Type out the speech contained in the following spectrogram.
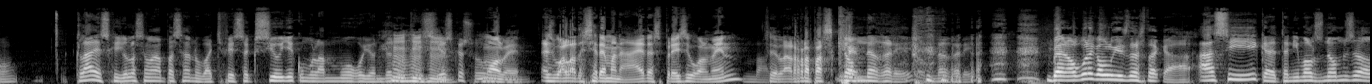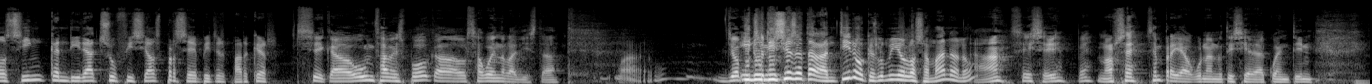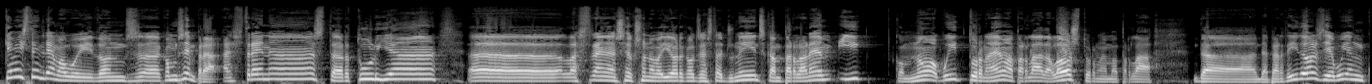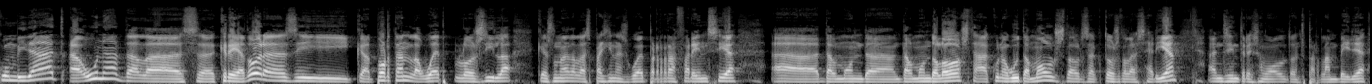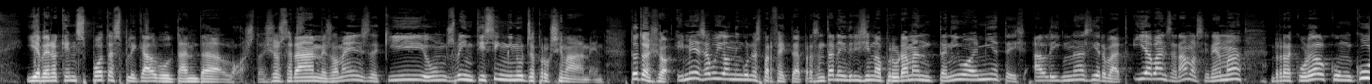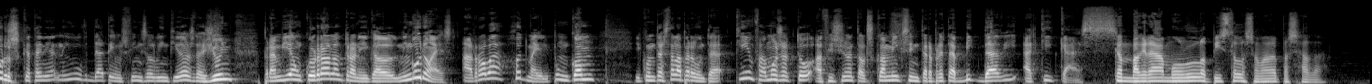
Clar, és que jo la setmana passada no vaig fer secció i he acumulat un mogollon de notícies que són... Molt bé. És igual, la deixarem anar, eh? Després, igualment. Vale. Sí, la No repesquem. em negaré, no em negaré. Bé, alguna que vulguis destacar? ah, sí, que tenim els noms dels cinc candidats oficials per ser Peter Parker. Sí, que un fa més por que el següent de la llista. Jo I notícies de Tarantino, que és el millor de la setmana, no? Ah, sí, sí. Bé, no sé. Sempre hi ha alguna notícia de Quentin. Què més tindrem avui? Doncs, eh, com sempre, estrenes, tertúlia, eh, l'estrena de Sexo Nova York als Estats Units, que en parlarem, i, com no, avui tornarem a parlar de l'os, tornem a parlar de, de Perdidos, i avui hem convidat a una de les eh, creadores i que porten la web Losila, que és una de les pàgines web referència eh, del, món de, del món de Lost, ha conegut a molts dels actors de la sèrie, ens interessa molt doncs, parlar amb ella i a veure què ens pot explicar al voltant de Lost. Això serà més o menys d'aquí uns 25 minuts aproximadament. Tot això i més avui el Ningú no és perfecte. Presentant i dirigint el programa en teniu a mi mateix, a l'Ignasi Herbat. I abans d'anar al cinema, recordar el concurs que teniu de temps fins al 22 de juny per enviar un correu electrònic al ningunoes arroba hotmail.com i contestar la pregunta quin famós actor aficionat als còmics interpreta Big Daddy a Kick-Ass? Que em va agradar molt la pista la setmana passada.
